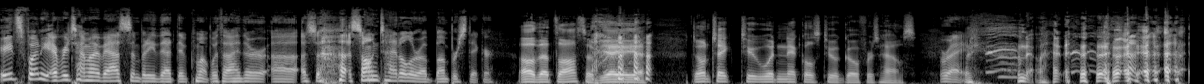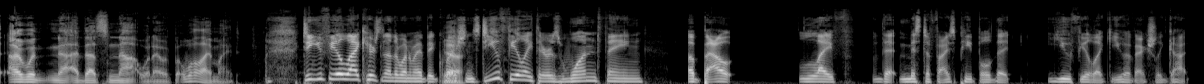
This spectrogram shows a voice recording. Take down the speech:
It's funny. Every time I've asked somebody that, they've come up with either uh, a, a song title or a bumper sticker. Oh, that's awesome. Yeah, yeah, yeah. Don't take two wooden nickels to a gopher's house. Right. no, I would not. That's not what I would. But well, I might. Do you feel like here's another one of my big questions. Do you feel like there is one thing about life that mystifies people that you feel like you have actually got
